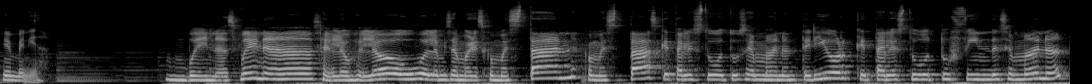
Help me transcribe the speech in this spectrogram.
Bienvenida. Buenas, buenas, hello, hello, hola mis amores, ¿cómo están? ¿Cómo estás? ¿Qué tal estuvo tu semana anterior? ¿Qué tal estuvo tu fin de semana?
